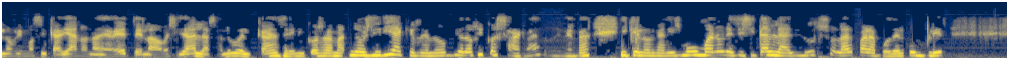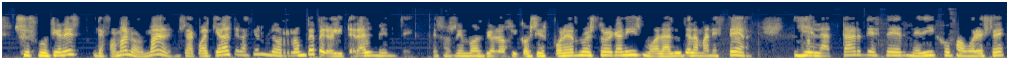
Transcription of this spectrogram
los ritmos circadianos, la diabetes, la obesidad, la salud, el cáncer y cosas más, nos diría que el reloj biológico es sagrado, de verdad, y que el organismo humano necesita la luz solar para poder cumplir sus funciones de forma normal. O sea, cualquier alteración nos rompe, pero literalmente, esos ritmos biológicos. Y exponer nuestro organismo a la luz del amanecer y el atardecer, me dijo, favorece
